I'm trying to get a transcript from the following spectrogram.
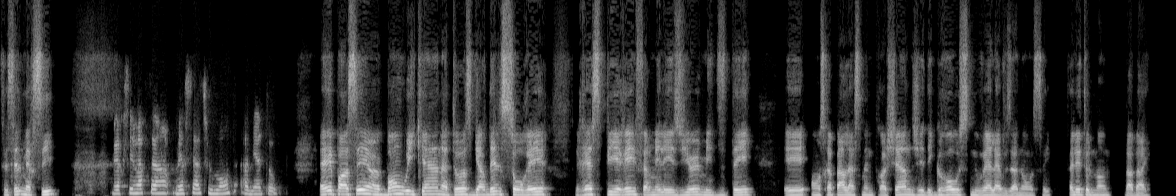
Cécile, merci. Merci Martin. Merci à tout le monde. À bientôt. Hey, passez un bon week-end à tous. Gardez le sourire, respirez, fermez les yeux, méditez et on se reparle la semaine prochaine. J'ai des grosses nouvelles à vous annoncer. Salut tout le monde. Bye bye.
